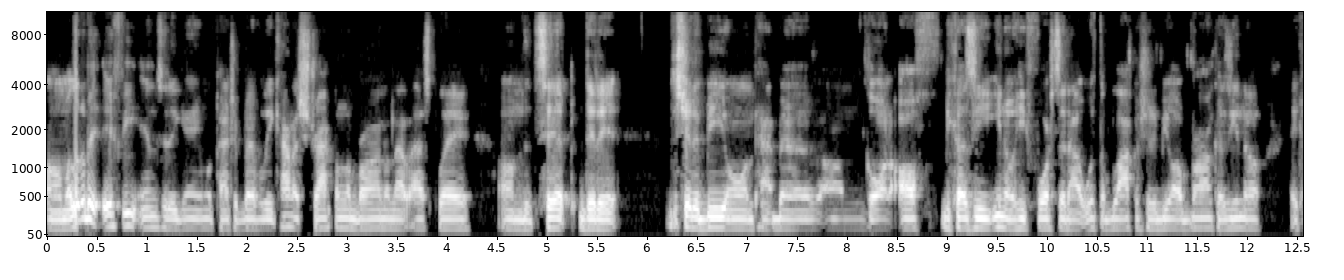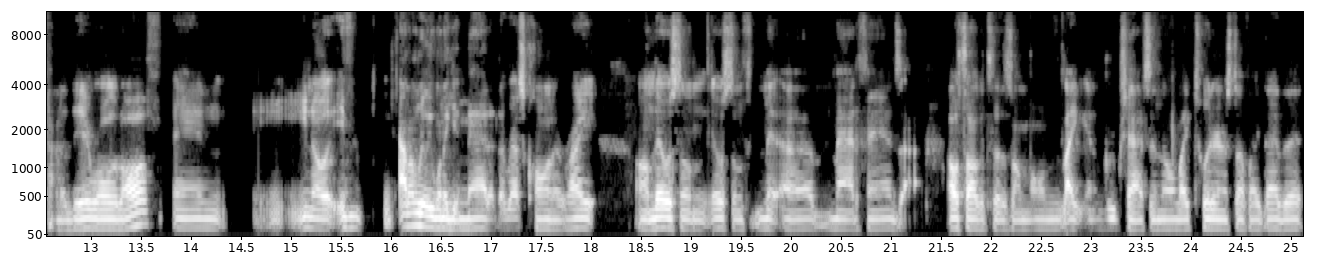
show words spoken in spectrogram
Um, a little bit iffy into the game with Patrick Beverley, kind of strapping LeBron on that last play. Um, the tip did it. Should it be on Pat Bev um, going off because he, you know, he forced it out with the block, or should it be on Bron because you know they kind of did roll it off? And you know, if I don't really want to get mad at the refs calling it right. Um, there was some there was some uh, mad fans. I was talking to some on like in group chats and on like Twitter and stuff like that that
